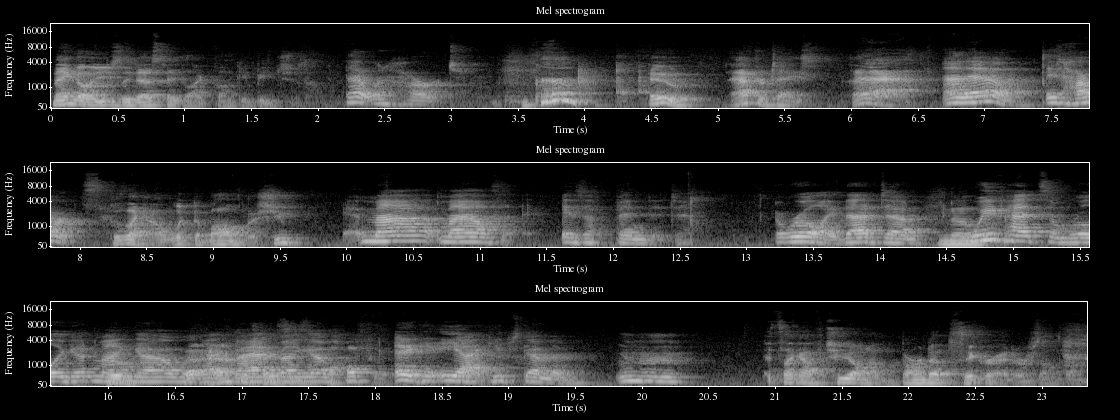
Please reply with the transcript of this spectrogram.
Mango usually does taste like funky peaches. That would hurt. Ooh, aftertaste. Ah, I know it hurts. feels like I licked a ball of a shoe. My mouth is offended. Really, that um, No. we've had some really good mango. We've had bad mango, it, yeah, it keeps coming. Mm -hmm. It's like I've chewed on a burned up cigarette or something.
